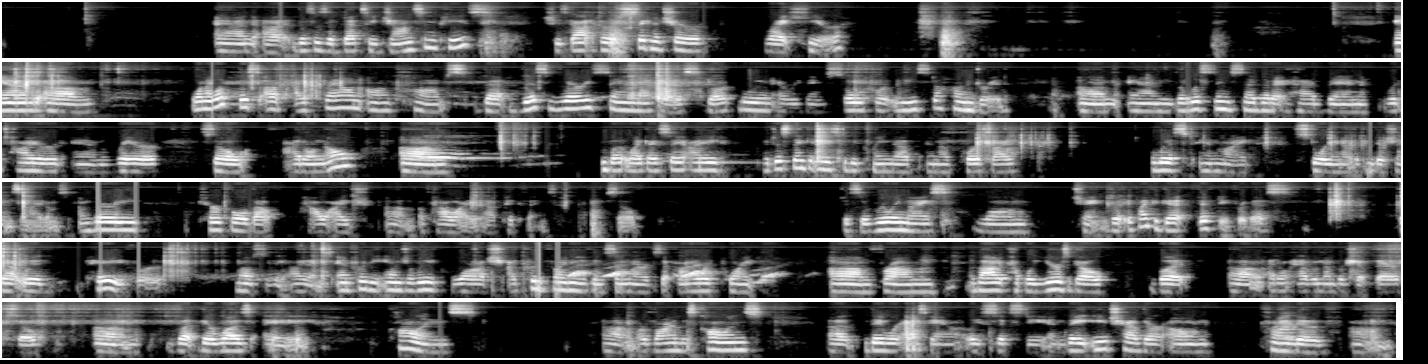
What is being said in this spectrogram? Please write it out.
and uh, this is a Betsey Johnson piece. She's got her signature right here. And um, when I looked this up, I found on comps that this very same necklace, dark blue and everything, sold for at least a hundred. Um, and the listing said that it had been retired and rare. So I don't know. Um, but like I say, I I just think it needs to be cleaned up. And of course, I list in my store, you know, the conditions and items. I'm very careful about how I um, of how I uh, pick things. So just a really nice long chain. But if I could get 50 for this, that would pay for most of the items. And for the Angelique watch, I couldn't find anything similar except for WorthPoint um, from about a couple years ago, but uh, I don't have a membership there. So, um, but there was a Collins um, or Barnabas Collins. Uh, they were asking at least 60, and they each have their own kind of um,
